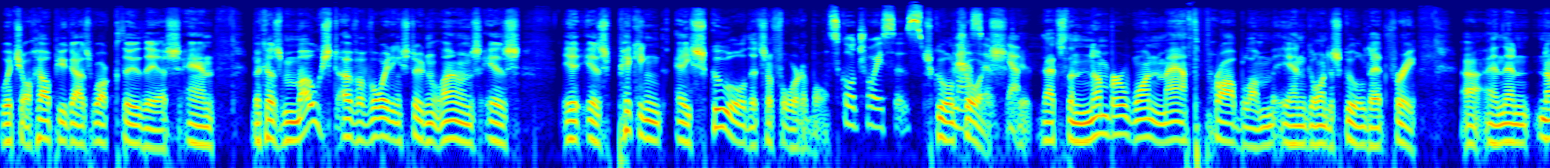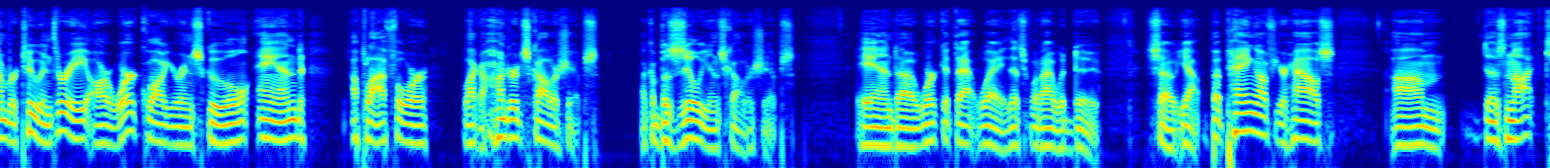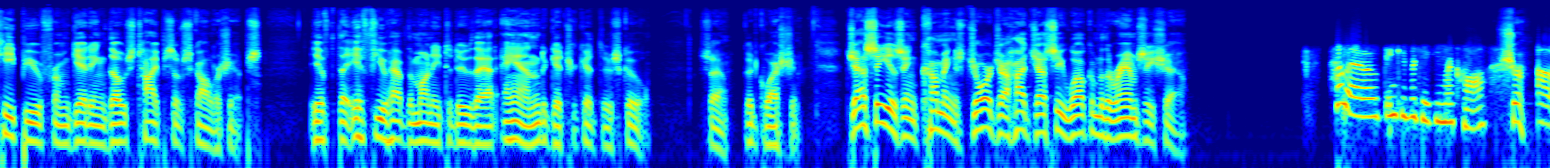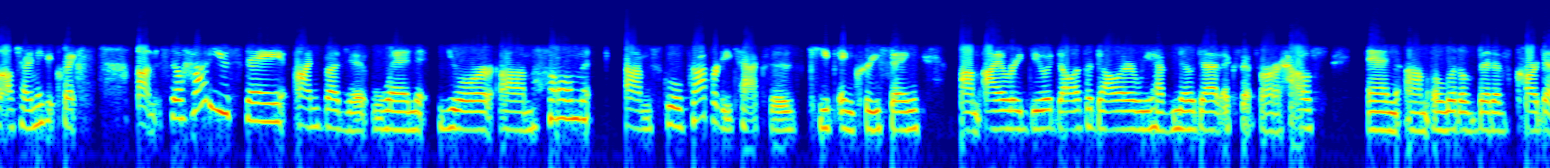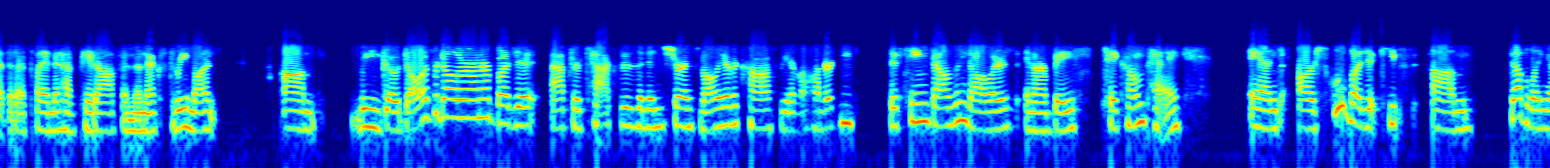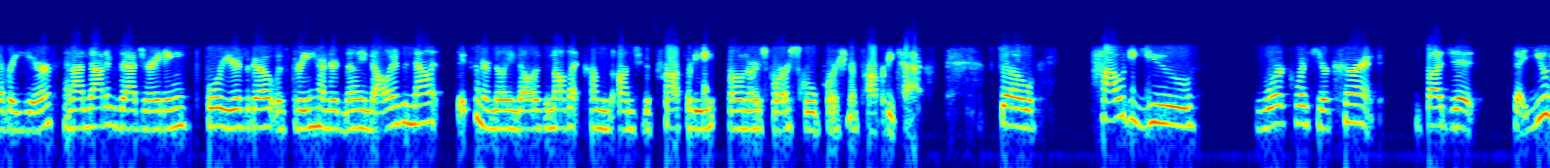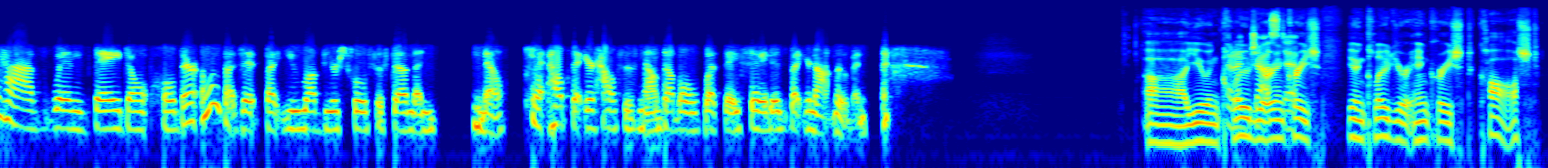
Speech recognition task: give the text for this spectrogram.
which will help you guys walk through this and because most of avoiding student loans is is picking a school that's affordable School choices. school Massive, choice. Yeah. That's the number one math problem in going to school debt free. Uh, and then number two and three are work while you're in school and apply for like a hundred scholarships, like a bazillion scholarships, and uh, work it that way. That's what I would do. So yeah, but paying off your house um, does not keep you from getting those types of scholarships. If the if you have the money to do that and get your kid through school. So, good question. Jesse is in Cummings, Georgia. Hi, Jesse. Welcome to the Ramsey Show. Hello. Thank you for taking my call. Sure. Uh, I'll try to make it quick. Um, so, how do you stay on budget when your um, home um, school property taxes keep increasing? Um, I already do a dollar for dollar. We have no debt except for our house and um, a little bit of car debt that I plan to have paid off in the next three months. Um, we go dollar for dollar on our budget after taxes and insurance and all the other costs. We have $115,000 in our base take home pay and our school budget keeps um, doubling every year, and I'm not exaggerating. Four years ago, it was $300 million, and now it's $600 million, and all that comes onto the property owners for our school portion of property tax. So, how do you work with your current budget that you have when they don't hold their own budget, but you love your school system and, you know, can't help that your house is now double what they say it is, but you're not moving? Uh, you include your adjust it. increase. You include your increased cost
